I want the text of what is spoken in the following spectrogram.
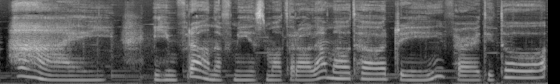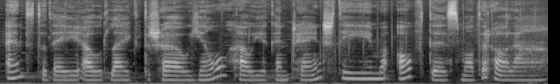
Hi! In front of me is Motorola Moto G32 and today I would like to show you how you can change theme of this Motorola.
